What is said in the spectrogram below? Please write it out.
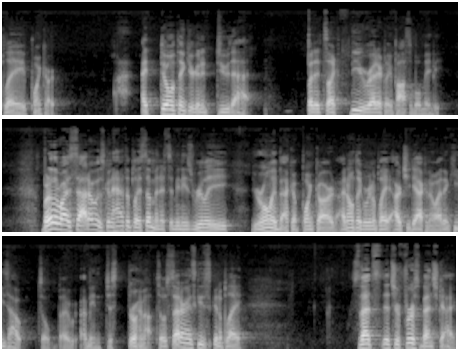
play point guard. I don't think you're going to do that, but it's like theoretically possible, maybe. But otherwise, Sato is going to have to play some minutes. I mean, he's really your only backup point guard. I don't think we're going to play Archie Arcidiacono. I think he's out. So I mean, just throw him out. So Satoransky's going to play. So that's that's your first bench guy,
